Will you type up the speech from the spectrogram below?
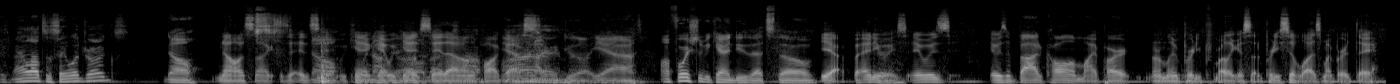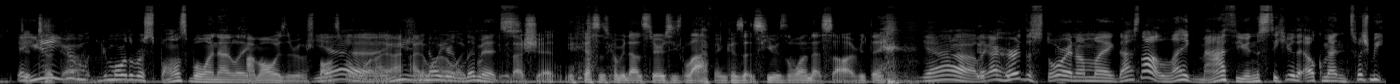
Is Matt allowed to say what drugs? No, no, it's not. It's, it's No, we can't. we're Can't we can't say that on the we're podcast. not do that. Yeah, unfortunately, we can't do that. Though. Yeah, but anyways, it was it was a bad call on my part. Normally, I'm pretty, like I said, pretty civilized. My birthday. Yeah, It usually took, you're uh, you're more the responsible one that like I'm always the responsible Yeah, one. I, you I, I know I your like limits. That shit. Keston's coming downstairs. He's laughing because he was the one that saw everything. yeah, like I heard the story and I'm like, that's not like Matthew. And just to hear the Elko man, especially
